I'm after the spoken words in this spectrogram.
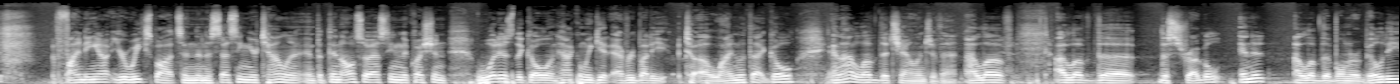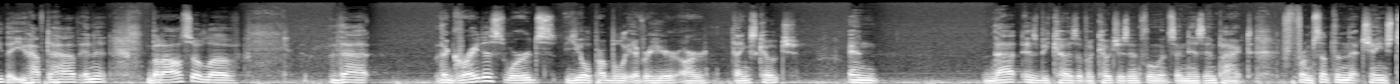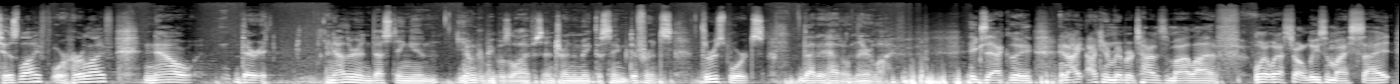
finding out your weak spots and then assessing your talent and but then also asking the question what is the goal and how can we get everybody to align with that goal? And i love the challenge of that. I love i love the the struggle in it. I love the vulnerability that you have to have in it. But i also love that the greatest words you'll probably ever hear are thanks coach. And that is because of a coach's influence and his impact from something that changed his life or her life. Now they're now they're investing in younger people's lives and trying to make the same difference through sports that it had on their life. Exactly. And I, I can remember times in my life when, when I started losing my sight,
